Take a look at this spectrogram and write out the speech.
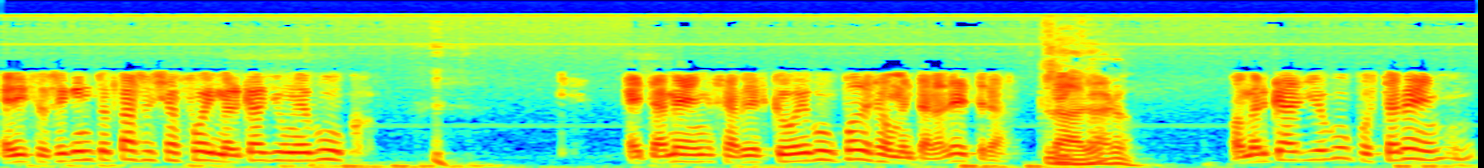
E dice, o seguinte paso xa foi mercarlle un ebook E tamén, sabes que o ebook podes aumentar a letra. Claro. Sí, claro. O mercado de ebook, pois tamén,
